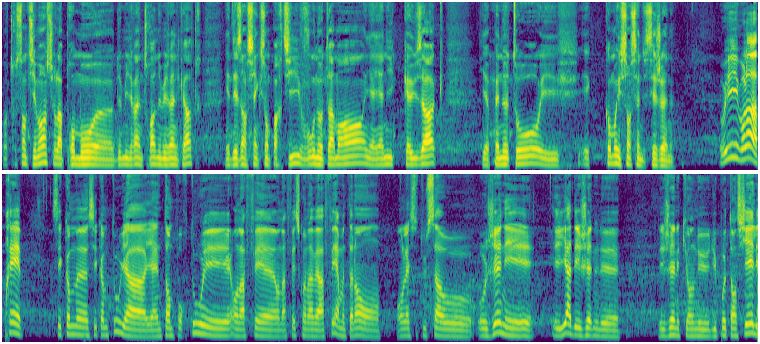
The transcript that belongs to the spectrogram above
Votre sentiment sur la promo 2023-2024 Il y a des anciens qui sont partis, vous notamment, il y a Yannick Cahuzac, il y a Peneto. Et, comment ils sont ces jeunes? Oui, voilà, après, c'est comme, comme tout, il y, a, un temps pour tout et on a fait, ce qu'on avait à faire. Maintenant, on, laisse tout ça aux, jeunes et, il y a des jeunes, des jeunes qui ont du, potentiel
